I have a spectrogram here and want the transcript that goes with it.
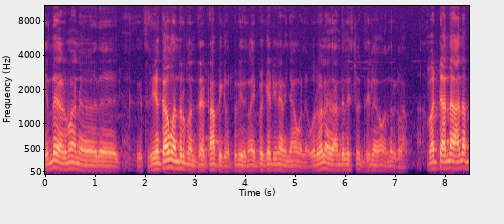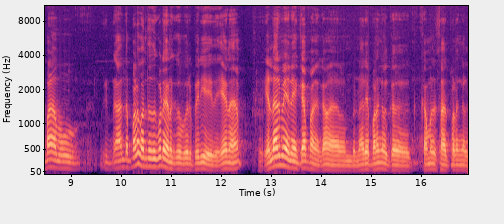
எந்த இடமா இது ஸ்ரீலங்காவும் வந்திருக்கும் அந்த டாப்பிக்கில் புரியுதுங்களா? இப்போ கேட்டிங்கன்னா எனக்கு ஞாபகம் இல்லை. ஒருவேளை அது அந்த லிஸ்ட்டில் ஸ்ரீலங்காவும் வந்திருக்கலாம். பட் அந்த அந்த படம் அந்த படம் வந்தது கூட எனக்கு ஒரு பெரிய இது. ஏன்னா எல்லாருமே என்னை கேட்பாங்க. க- நிறைய படங்கள் க கமல் சார் படங்கள்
